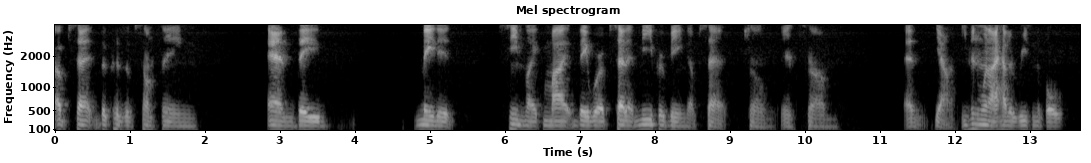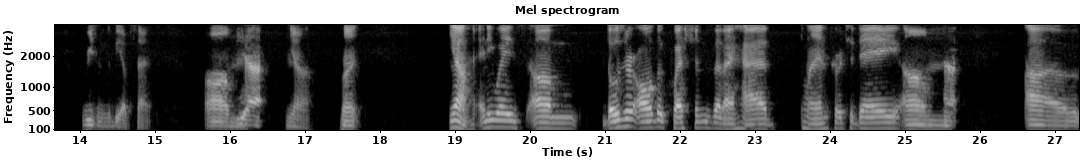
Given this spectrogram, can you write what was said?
upset because of something and they made it seem like my they were upset at me for being upset. So it's um and yeah, even when I had a reasonable reason to be upset. Um Yeah. yeah. But yeah, anyways, um those are all the questions that I had planned for today. Um uh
